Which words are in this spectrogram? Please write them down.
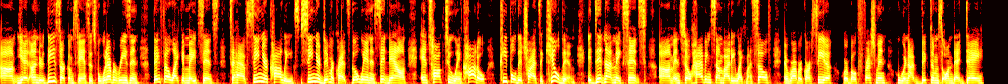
Um, yet under these circumstances, for whatever reason, they felt like it made sense to have senior colleagues, senior Democrats, go in and sit down and talk to and coddle people that tried to kill them. It did not make sense. Um, and so having somebody like myself and Robert Garcia, who are both freshmen, who were not victims on that day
